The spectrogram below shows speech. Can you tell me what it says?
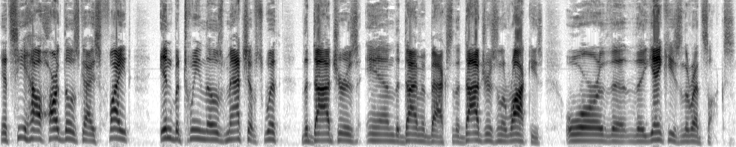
and see how hard those guys fight in between those matchups with the Dodgers and the Diamondbacks, or the Dodgers and the Rockies, or the, the Yankees and the Red Sox.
